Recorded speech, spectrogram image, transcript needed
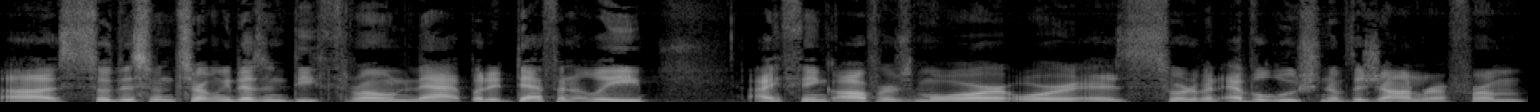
Uh, so this one certainly doesn't dethrone that, but it definitely I think offers more, or as sort of an evolution of the genre from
